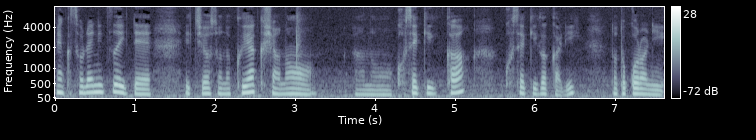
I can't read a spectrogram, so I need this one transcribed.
なんかそれについて一応その区役所のあの戸籍課戸籍係のところに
